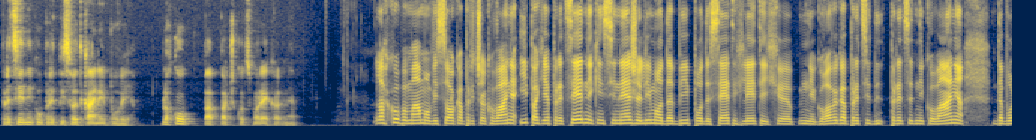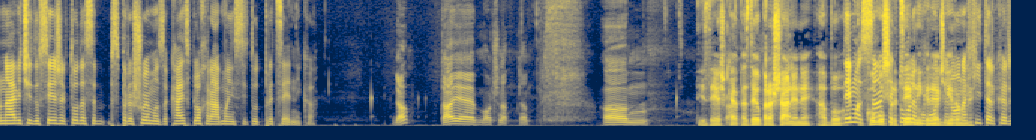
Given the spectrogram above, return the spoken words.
predsedniku predpisovati, kaj naj pove. Lahko pa pač, kot smo rekli. Ne. Lahko pa imamo visoka pričakovanja, ipak je predsednik in si ne želimo, da bi po desetih letih eh, njegovega predsednikovanja, da bo največji dosežek to, da se sprašujemo, zakaj sploh rabimo institut predsednika. Ja, ta je močna. Ja. Um, Ti zdaj, kaj pa zdaj vprašanje, ne? a bo, Demo, kako bo predsednik no, reagiral? Na hiter, ker,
